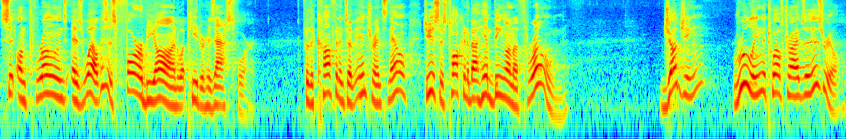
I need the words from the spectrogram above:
sit on thrones as well. This is far beyond what Peter has asked for. For the confidence of entrance, now Jesus is talking about him being on a throne, judging, ruling the 12 tribes of Israel.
